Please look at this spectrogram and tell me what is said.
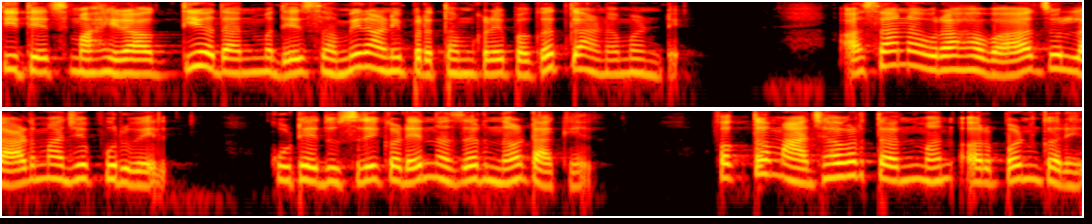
तिथेच माहिरा अगदी अदांमध्ये समीर आणि प्रथमकडे बघत गाणं म्हणते. असा नवरा हवा जो लाड माझे पुरवेल कुठे दुसरीकडे नजर न टाकेल. फक्त माझ्यावर तनमन अर्पण करेल.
